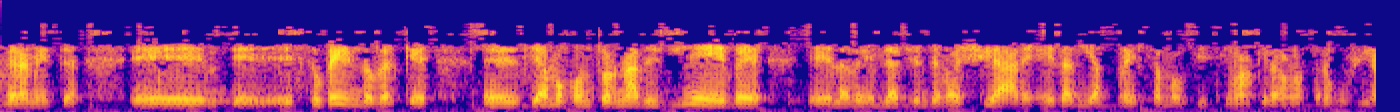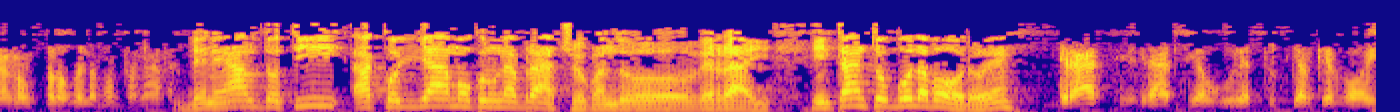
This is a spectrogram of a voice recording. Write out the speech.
veramente eh, eh, è stupendo perché eh, siamo contornati di neve, eh, la, la gente va a sciare e da lì apprezza moltissimo anche la nostra cucina, non solo quella montanara. Bene Aldo, ti accogliamo con un abbraccio quando verrai. Intanto buon lavoro, eh? Grazie, grazie, auguri a tutti anche a voi.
